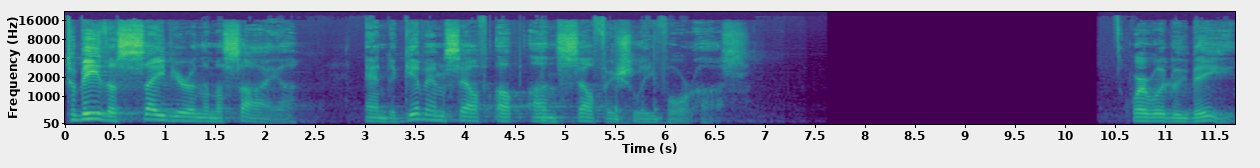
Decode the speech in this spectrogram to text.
to be the Savior and the Messiah and to give himself up unselfishly for us. Where would we be?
